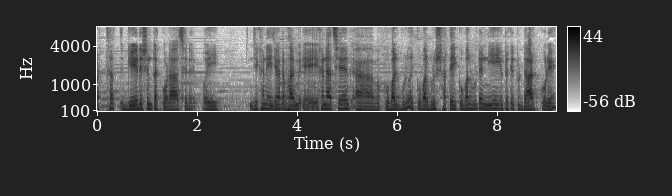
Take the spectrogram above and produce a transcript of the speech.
অর্থাৎ গ্রেডেশনটা করা আছে ওই যেখানে এই জায়গাটা এখানে আছে কোবাল ব্লু। ওই কোবাল ব্লুর সাথে এই কোবাল ব্লুটা নিয়েই ওটাকে একটু ডার্ক করে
